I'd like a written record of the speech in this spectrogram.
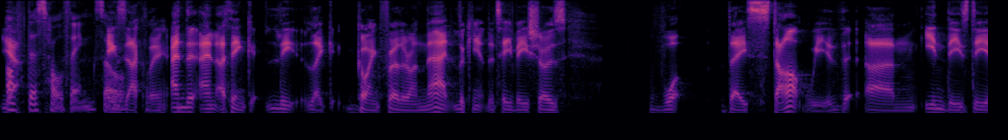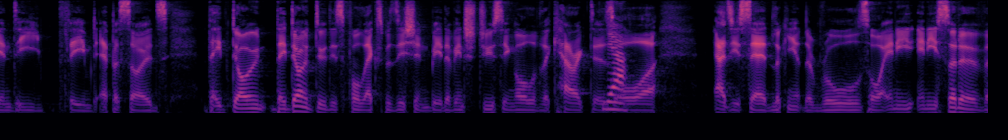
Yeah. of this whole thing. So Exactly, and the, and I think like going further on that, looking at the TV shows, what they start with um, in these D and D themed episodes, they don't they don't do this full exposition bit of introducing all of the characters Yeah. or, as you said, looking at the rules or any any sort of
